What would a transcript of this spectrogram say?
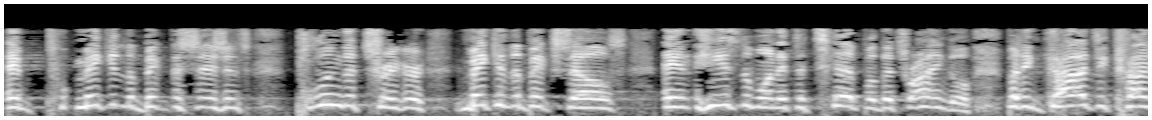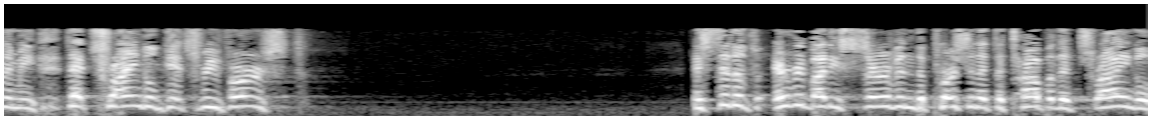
And p- making the big decisions, pulling the trigger, making the big sales, and he's the one at the tip of the triangle. But in God's economy, that triangle gets reversed. Instead of everybody serving the person at the top of the triangle,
